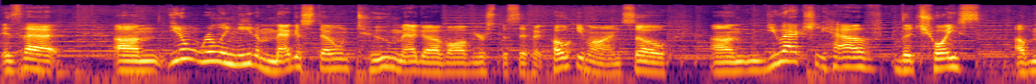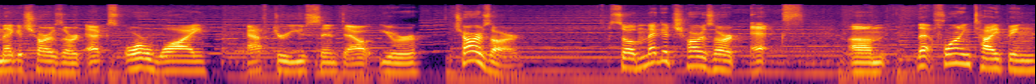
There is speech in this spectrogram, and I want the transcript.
is that um, you don't really need a Mega Stone to Mega Evolve your specific Pokemon. So um, you actually have the choice of Mega Charizard X or Y after you sent out your Charizard. So Mega Charizard X, um, that flying typing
